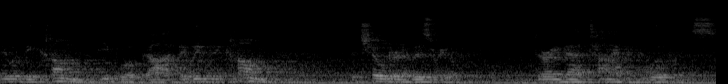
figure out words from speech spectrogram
They would become the people of God. They would become the children of Israel during that time in the wilderness.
